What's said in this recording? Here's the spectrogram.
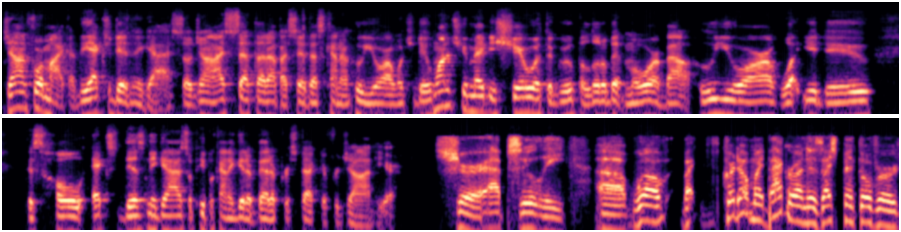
John Formica, the ex Disney guy. So, John, I set that up. I said that's kind of who you are and what you do. Why don't you maybe share with the group a little bit more about who you are, what you do, this whole ex Disney guy, so people kind of get a better perspective for John here. Sure, absolutely. Uh, well, but Cordell, my background is I spent over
